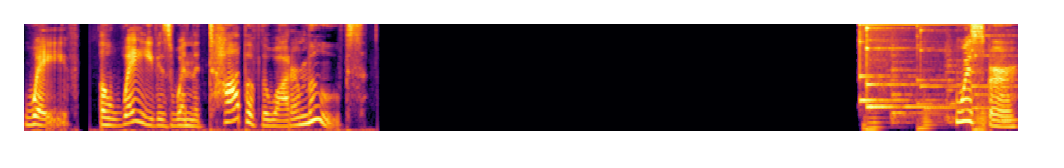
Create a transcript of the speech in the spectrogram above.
Wave. A wave is when the top of the water moves. Whisper.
